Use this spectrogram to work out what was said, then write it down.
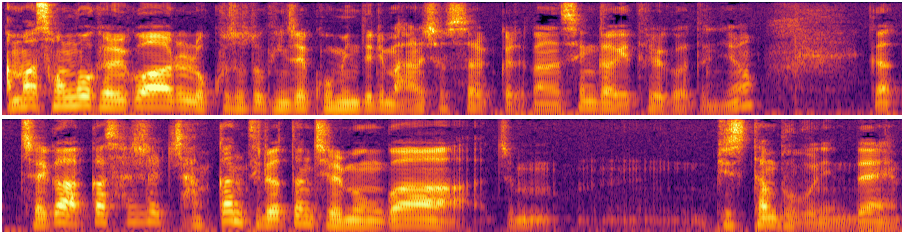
아마 선거 결과를 놓고서도 굉장히 고민들이 많으셨을 거라는 생각이 들거든요. 그러니까 제가 아까 사실 잠깐 드렸던 질문과 좀 비슷한 부분인데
